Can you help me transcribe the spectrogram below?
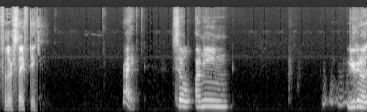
for their safety. Right. So I mean you're gonna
